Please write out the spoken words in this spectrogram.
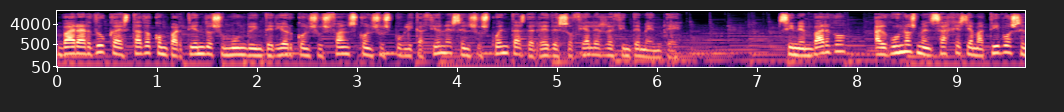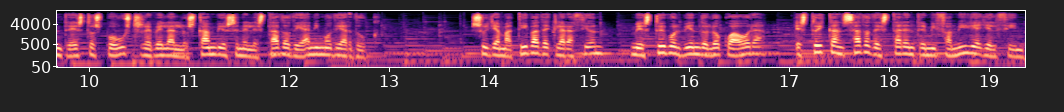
Bar Arduk ha estado compartiendo su mundo interior con sus fans con sus publicaciones en sus cuentas de redes sociales recientemente. Sin embargo, algunos mensajes llamativos entre estos posts revelan los cambios en el estado de ánimo de Arduk. Su llamativa declaración, me estoy volviendo loco ahora, estoy cansado de estar entre mi familia y el Zin,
